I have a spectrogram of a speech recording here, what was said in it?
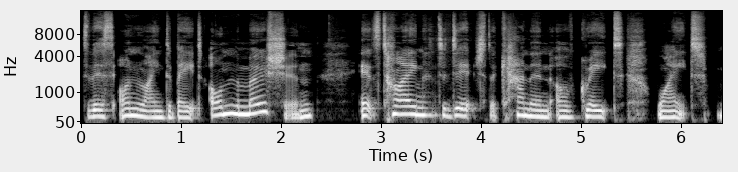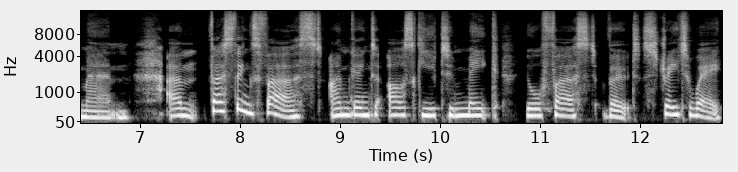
to this online debate on the motion it's time to ditch the canon of great white men. Um, first things first, I'm going to ask you to make your first vote straight away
